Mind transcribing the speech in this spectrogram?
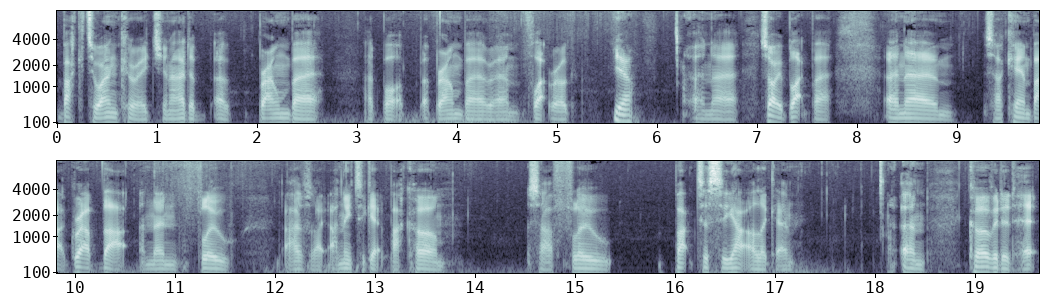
back to Anchorage and I had a, a brown bear. I'd bought a, a brown bear um, flat rug yeah, and uh, sorry, black bear, and um, so I came back, grabbed that, and then flew. I was like, I need to get back home, so I flew back to Seattle again, and COVID had hit,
